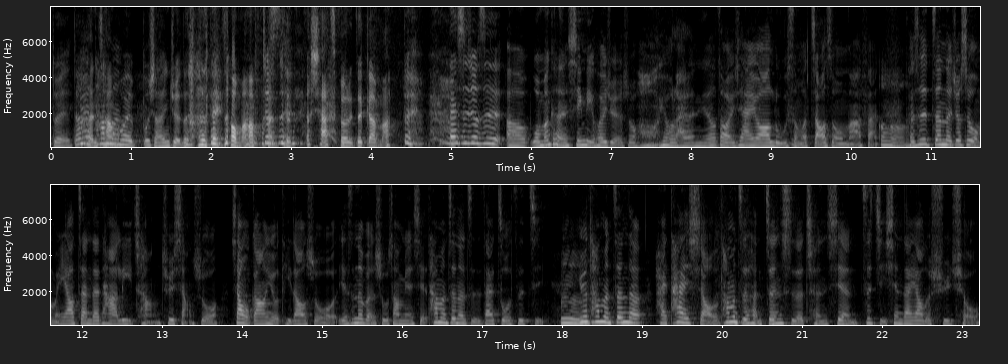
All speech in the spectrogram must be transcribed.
对，但很常会不小心觉得他在找麻烦，就 是要下车你在干嘛？对，但是就是呃，我们可能心里会觉得说，哦，又来了，你又到底现在又要撸什么，找什么麻烦？嗯，可是真的就是我们要站在他的立场去想说，像我刚刚有。提到说，也是那本书上面写，他们真的只是在做自己，嗯，因为他们真的还太小了，他们只是很真实的呈现自己现在要的需求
